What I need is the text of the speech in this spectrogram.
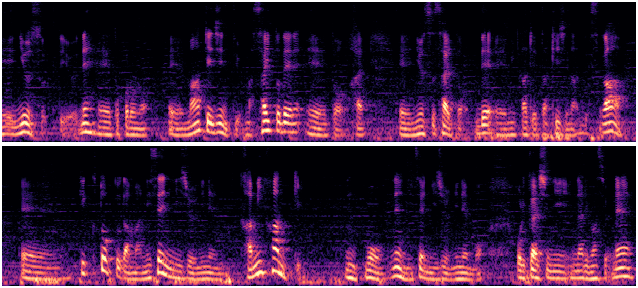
えー、ニュースっていうね、えー、ところの、えー、マーケジンっていう、まあ、サイトでね、えっ、と、はい、えー、ニュースサイトで、えー、見かけた記事なんですが、えー、TikTok がまあ2022年上半期うん、もうね、2022年も折り返しになりますよね。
